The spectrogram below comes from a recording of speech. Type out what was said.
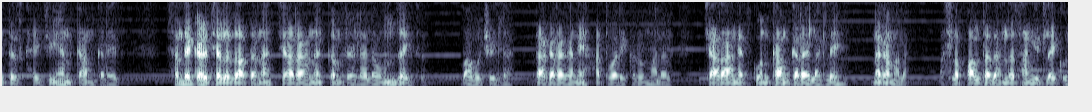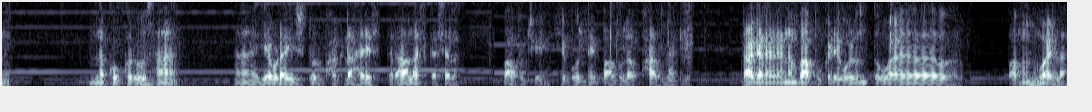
इथंच खायची आणि काम करायचं. संध्याकाळच्याला जाताना चार आणं कमरेला लावून जायचं. बाबू चिडला रागारागाने हातवारे करून म्हणाला चार आण्यात कोण काम करायला लागले नका मला. असला पालता धंदा सांगितलाय कोणी. नको करूस हां. एवढा इस्टोर फाकडा आहेस तर आलास कशाला? बापूचे हे बोलणे बाबूला फार लागले. रागारागानं बापूकडे वळून तो वळ पाहून वळला.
